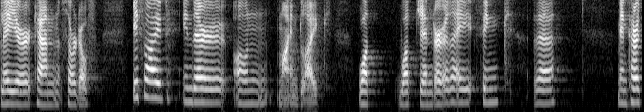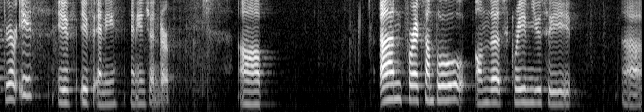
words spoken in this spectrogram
player can sort of decide in their own mind like what what gender they think the main character is if if any any gender. Uh, and for example on the screen you see uh,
